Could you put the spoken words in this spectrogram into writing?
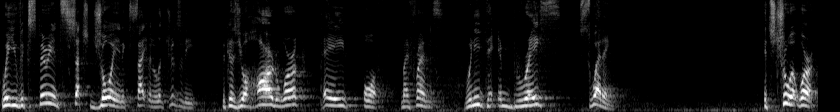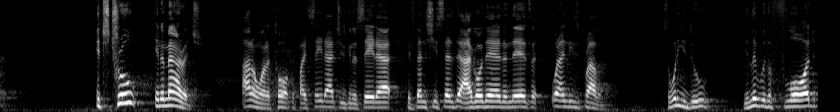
where you've experienced such joy and excitement and electricity because your hard work paid off. My friends, we need to embrace sweating. It's true at work. It's true in a marriage. I don't want to talk. If I say that, she's going to say that. If then she says that, I go there, then there's what I need these problems. So what do you do? You live with a flawed,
